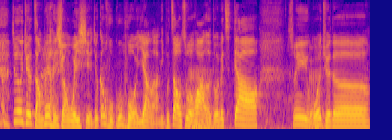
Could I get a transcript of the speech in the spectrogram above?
就会觉得长辈很喜欢威胁，就跟虎姑婆一样啦。你不照做的话，嗯耳朵会被吃掉哦。所以我会觉得，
